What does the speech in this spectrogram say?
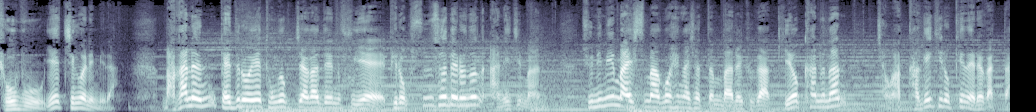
교부의 증언입니다. 마가는 베드로의 동역자가 된 후에 비록 순서대로는 아니지만 주님이 말씀하고 행하셨던 바를 그가 기억하는 한 정확하게 기록해 내려갔다.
